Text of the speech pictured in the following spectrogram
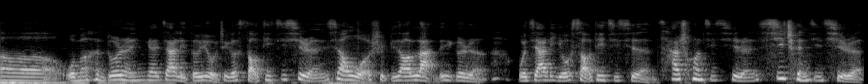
呃，我们很多人应该家里都有这个扫地机器人。像我是比较懒的一个人，我家里有扫地机器人、擦窗机器人、吸尘机器人。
